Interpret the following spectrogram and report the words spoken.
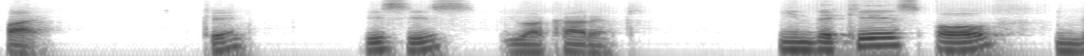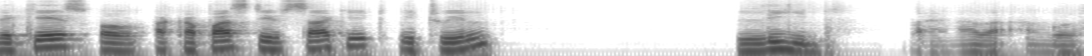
phi. Okay, this is your current. In the case of in the case of a capacitive circuit, it will lead by another angle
